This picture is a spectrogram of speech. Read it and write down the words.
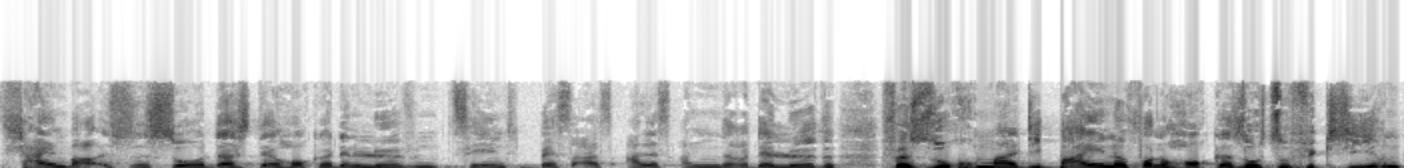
scheinbar ist es so, dass der Hocker den Löwen zählt besser als alles andere. Der Löwe versucht mal die Beine von Hocker so zu fixieren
